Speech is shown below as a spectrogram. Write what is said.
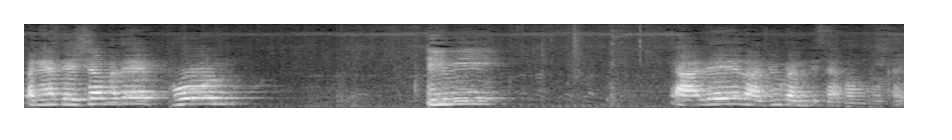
पण या देशामध्ये फोन टीव्ही आले राजीव गांधी साहेबांमुळे काय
